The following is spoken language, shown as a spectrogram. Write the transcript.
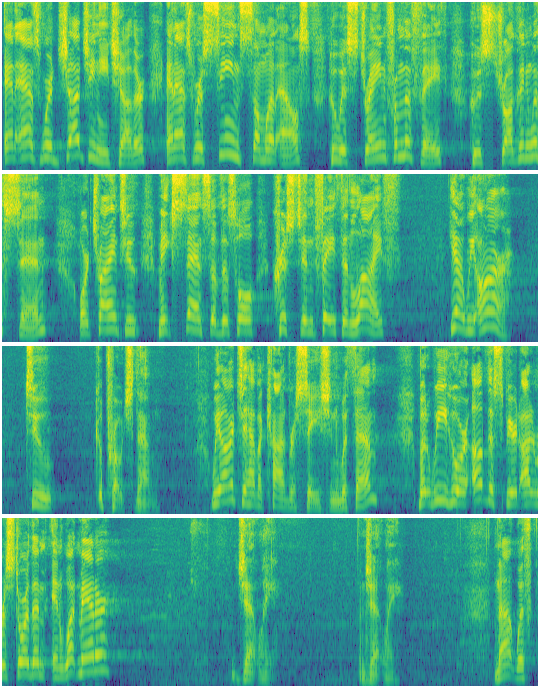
And as we're judging each other, and as we're seeing someone else who is straying from the faith, who's struggling with sin, or trying to make sense of this whole Christian faith and life, yeah, we are to approach them. We are to have a conversation with them. But we who are of the Spirit ought to restore them in what manner? Gently. Gently. Not with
